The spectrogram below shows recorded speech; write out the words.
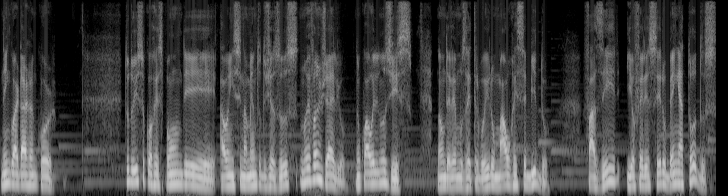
nem guardar rancor. Tudo isso corresponde ao ensinamento de Jesus no Evangelho, no qual ele nos diz: não devemos retribuir o mal recebido, fazer e oferecer o bem a todos,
